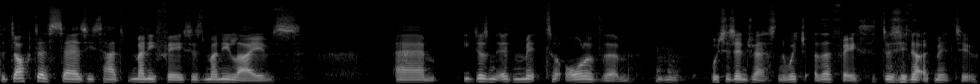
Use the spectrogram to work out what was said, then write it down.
The Doctor says he's had many faces, many lives. Um, he doesn't admit to all of them, which is interesting. Which other faces does he not admit to?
